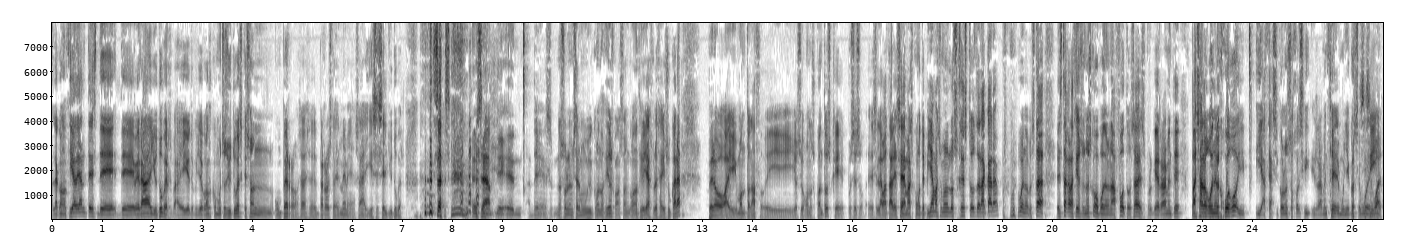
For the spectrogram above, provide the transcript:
la conocía de antes de, de ver a youtubers. Yo, yo, conozco muchos youtubers que son un perro, ¿sabes? El perro este del meme, o sea, y ese es el youtuber. ¿sabes? O sea, eh, de, no suelen ser muy conocidos, cuando son conocidos ya suele salir su cara, pero hay un montonazo y yo sigo unos cuantos que, pues eso, es el avatar ese. Además, como te pilla más o menos los gestos de la cara, pues bueno, está, está gracioso. No es como poner una foto, ¿sabes? Porque realmente pasa algo en el juego y, y hace así con los ojos y, realmente el muñeco se mueve igual.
